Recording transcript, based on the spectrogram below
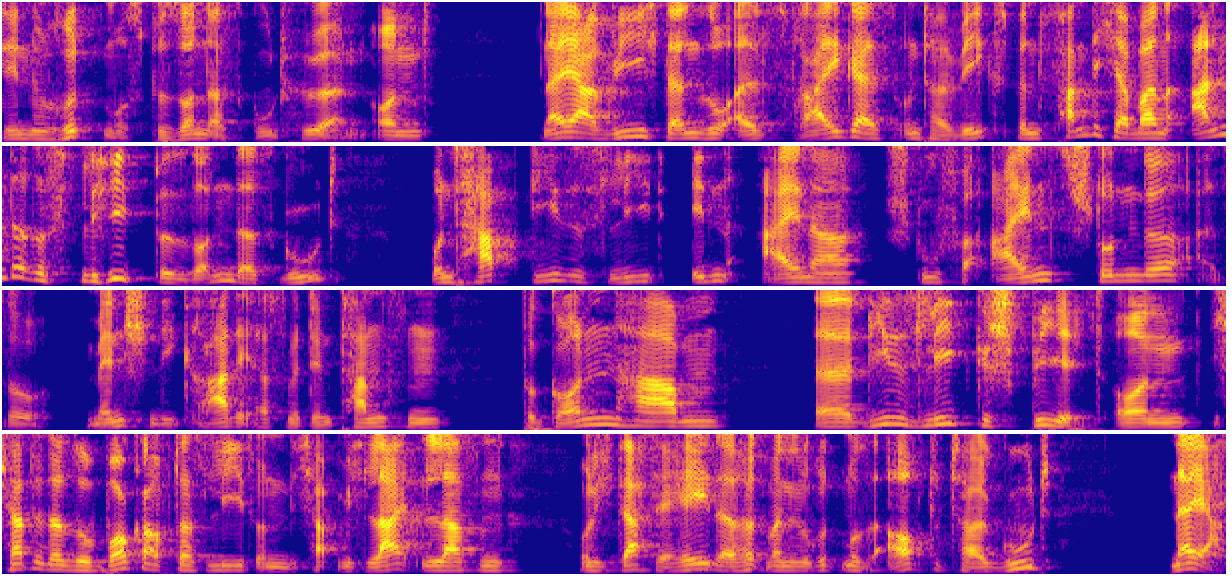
den Rhythmus besonders gut hören. Und naja, wie ich dann so als Freigeist unterwegs bin, fand ich aber ein anderes Lied besonders gut und habe dieses Lied in einer Stufe 1 Stunde, also Menschen, die gerade erst mit dem Tanzen begonnen haben, äh, dieses Lied gespielt und ich hatte da so Bock auf das Lied und ich habe mich leiten lassen und ich dachte, hey, da hört man den Rhythmus auch total gut. Naja,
